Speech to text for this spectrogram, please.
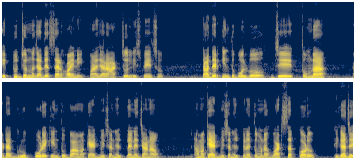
একটুর জন্য যাদের স্যার হয়নি মানে যারা আটচল্লিশ পেয়েছ, তাদের কিন্তু বলব যে তোমরা একটা গ্রুপ করে কিন্তু বা আমাকে অ্যাডমিশন হেল্পলাইনে জানাও। আমাকে অ্যাডমিশন হেল্পলাইনে তোমরা হোয়াটসঅ্যাপ করো, ঠিক আছে?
